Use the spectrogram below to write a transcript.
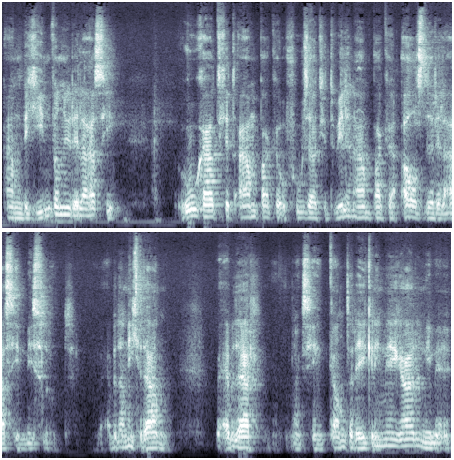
aan het begin van uw relatie. Hoe gaat je het aanpakken of hoe zou je het willen aanpakken als de relatie misloopt? We hebben dat niet gedaan. We hebben daar langs geen kant rekening mee gehouden, niet mee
